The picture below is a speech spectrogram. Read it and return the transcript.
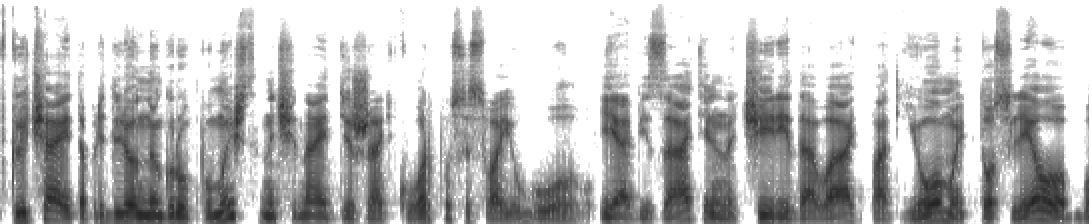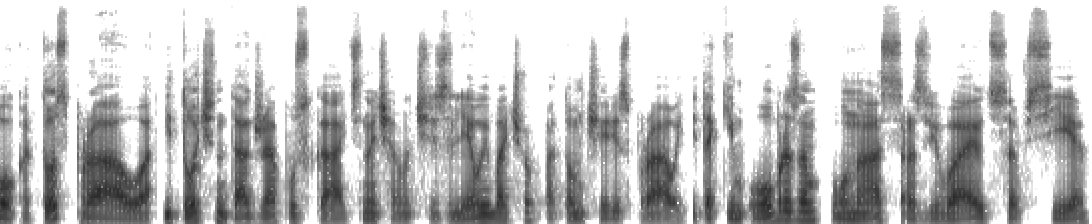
включает определенную группу мышц, начинает держать корпус и свою голову. И обязательно чередовать подъем подъемы то с левого бока, то с правого. И точно так же опускать. Сначала через левый бочок, потом через правый. И таким образом у нас развиваются все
